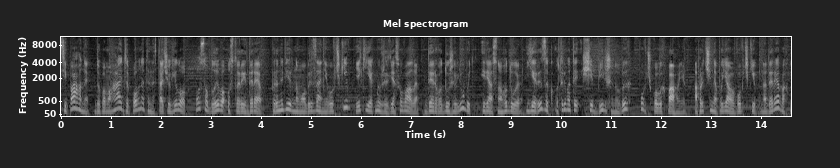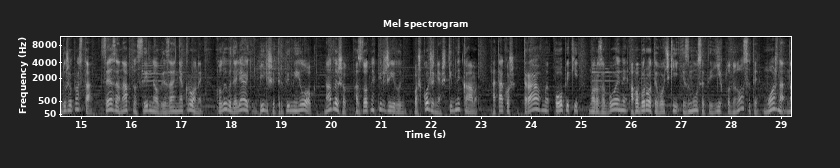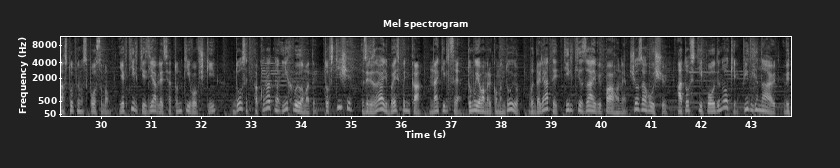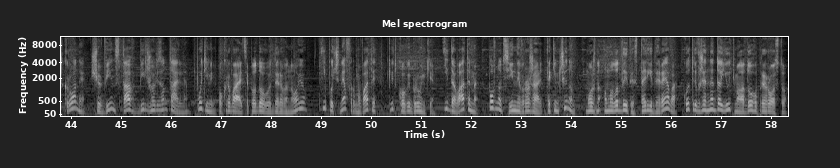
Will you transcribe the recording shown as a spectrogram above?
Ці пагони допомагають заповнити нестачу гілок, особливо у старих дерев. При невірному обрізанні вовчків, які, як ми вже з'ясували, дерево дуже любить і рясно годує, є ризик отримати ще більше нових вовчкових пагонів. А причина появи вовчків на деревах дуже проста: це занадто сильне обрізання крони. Коли видаляють більше третини гілок, надлишок азотних підживлень, пошкодження шкідниками, а також травми, опіки, морозобоїни, а побороти вовчки і змусити їх плодоносити можна наступним способом. Як тільки з'являться тонкі вовчки, досить акуратно їх виламати, товстіші зрізають без пенька на кільце. Тому я вам рекомендую видаляти тільки зайві пагони, що загущують, а товсті поодинокі відгинають від крони, щоб він став більш горизонтальним. Потім він покривається плодовою деревиною. І почне формувати квіткові бруньки і даватиме повноцінний врожай. Таким чином можна омолодити старі дерева, котрі вже не дають молодого приросту.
